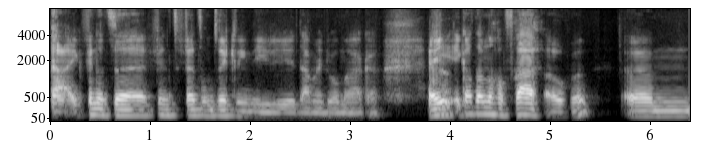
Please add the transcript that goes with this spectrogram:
ja, ik vind het, vind het een vette ontwikkeling die jullie daarmee doormaken. Hey, Ja. Ik had daar nog een vraag over. Ehm,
